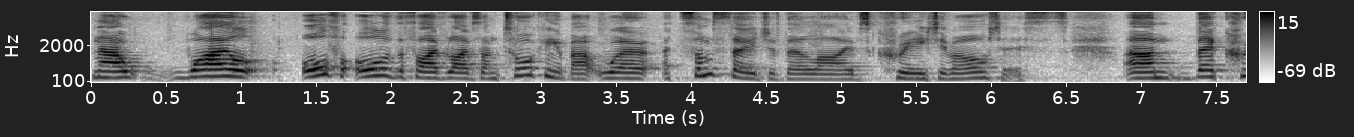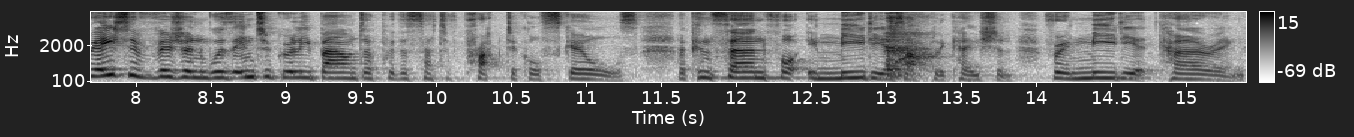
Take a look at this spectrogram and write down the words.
Now, while all, for all of the five lives I'm talking about were, at some stage of their lives, creative artists, um, their creative vision was integrally bound up with a set of practical skills, a concern for immediate application, for immediate caring.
